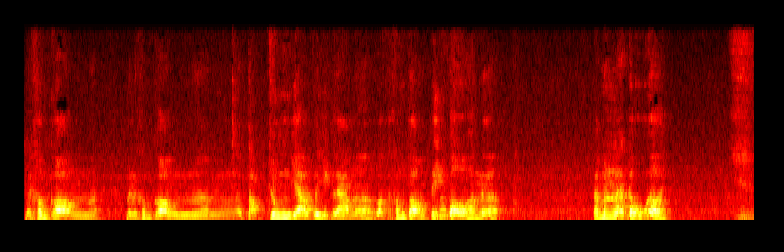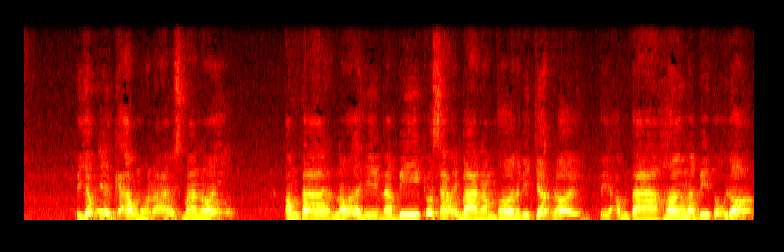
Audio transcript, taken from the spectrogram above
Mình không còn mình không còn tập trung vào cái việc làm nữa và không còn tiến bộ hơn nữa. Tại mình đã đủ rồi thì giống như cái ông hồi nãy Usman nói ông ta nói là gì? Nabi có 63 năm thôi Nabi chết rồi. Thì ông ta hơn Nabi tuổi đó.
